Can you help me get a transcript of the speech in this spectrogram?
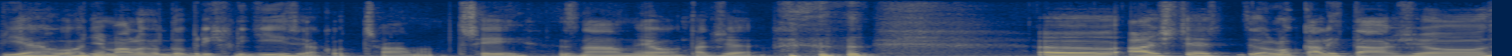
je hodně málo dobrých lidí, jako třeba mám tři, znám, jo, takže Eh, a ještě lokalita, že jo,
